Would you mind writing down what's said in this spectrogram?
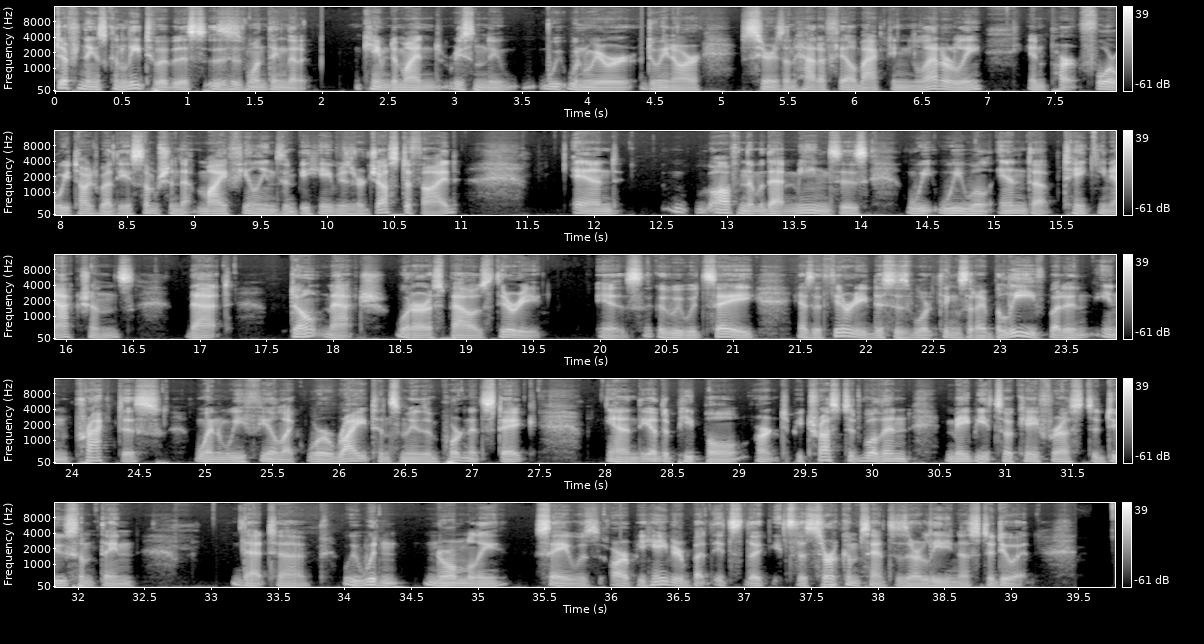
different things can lead to it. But this, this is one thing that came to mind recently when we were doing our series on how to fail by acting unilaterally. In part four, we talked about the assumption that my feelings and behaviors are justified. And often what that means is we, we will end up taking actions that don't match what our espoused theory is. Because we would say as a theory this is what things that i believe but in, in practice when we feel like we're right and something is important at stake and the other people aren't to be trusted well then maybe it's okay for us to do something that uh, we wouldn't normally say was our behavior but it's the it's the circumstances are leading us to do it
